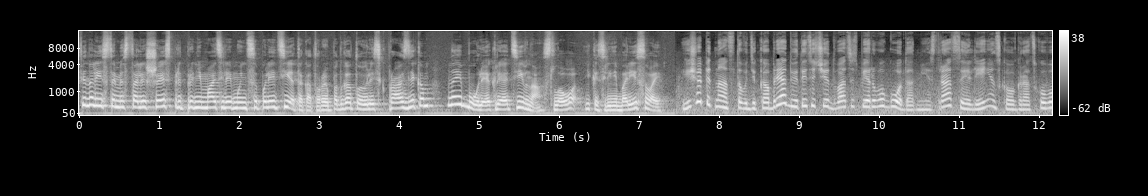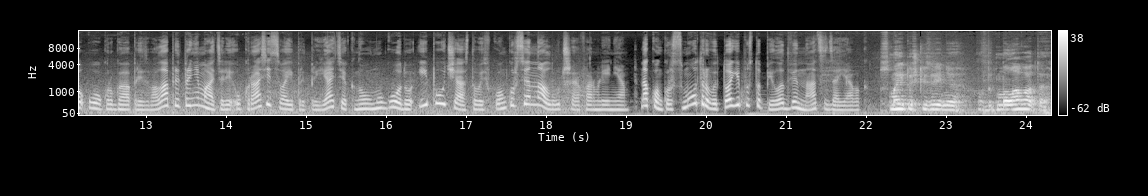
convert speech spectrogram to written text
Финалистами стали шесть предпринимателей муниципалитета, которые подготовились к праздникам наиболее креативно. Слово Екатерине Борисовой. Еще 15 декабря 2021 года администрация Ленинского городского округа призвала предпринимателей украсить свои предприятия к Новому году и поучаствовать в конкурсе на лучшее оформление. На конкурс смотр в итоге поступило 12 заявок. С моей точки зрения, может быть, маловато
